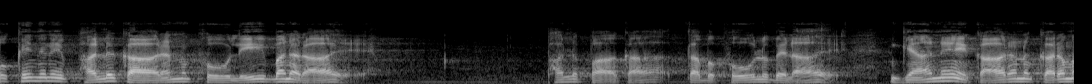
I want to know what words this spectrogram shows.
ਉਹ ਕਹਿੰਦੇ ਨੇ, ਫਲ ਕਾਰਨ ਫੂਲੀ ਬਨ ਰਾਏ। ਫਲ ਪਾਕਾ ਤਬ ਫੂਲ ਬਿਲਾਏ। ਗਿਆਨੇ ਕਾਰਨ ਕਰਮ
